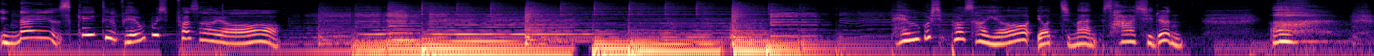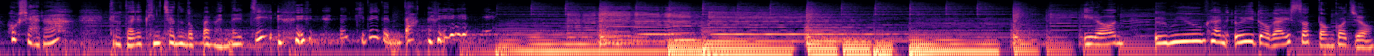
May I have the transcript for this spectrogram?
인라인 스케이트 배우고 싶어서요. 배우고 싶어서요. 였지만 사실은 아 혹시 알아? 그러다가 괜찮은 오빠 만날지 기대된다. 이런 음흉한 의도가 있었던 거죠.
